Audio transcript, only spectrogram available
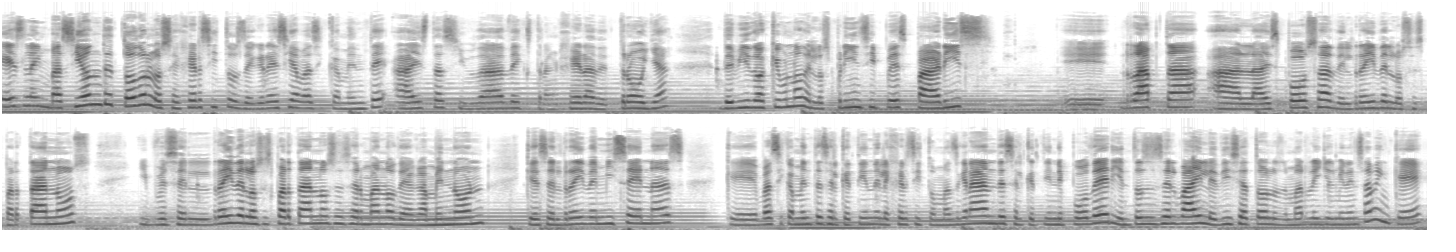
Es la invasión de todos los ejércitos de Grecia básicamente a esta ciudad extranjera de Troya, debido a que uno de los príncipes, París, eh, rapta a la esposa del rey de los espartanos y pues el rey de los espartanos es hermano de Agamenón, que es el rey de Micenas, que básicamente es el que tiene el ejército más grande, es el que tiene poder y entonces él va y le dice a todos los demás reyes, miren, ¿saben qué?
